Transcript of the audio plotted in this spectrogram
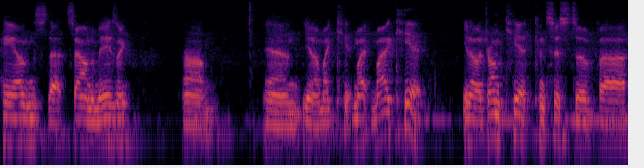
pans that sound amazing. Um, and you know, my kit, my my kit, you know, a drum kit consists of uh,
